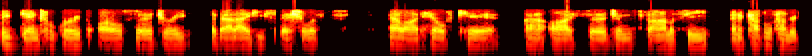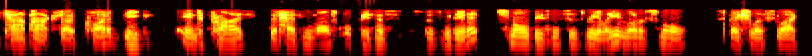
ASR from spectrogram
Big dental group, oral surgery, about 80 specialists, allied healthcare, uh, eye surgeons, pharmacy, and a couple of hundred car parks. So quite a big enterprise that has multiple businesses within it. Small businesses, really, a lot of small specialists like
